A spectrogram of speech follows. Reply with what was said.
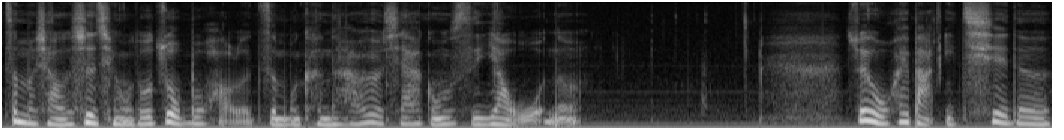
这么小的事情我都做不好了，怎么可能还会有其他公司要我呢？所以我会把一切的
